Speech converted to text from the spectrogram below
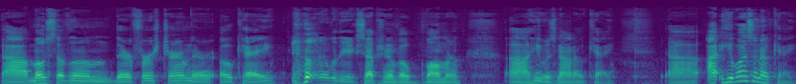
Uh, most of them, their first term, they're okay, with the exception of Obama. Uh, he was not okay. Uh, I, he wasn't okay,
